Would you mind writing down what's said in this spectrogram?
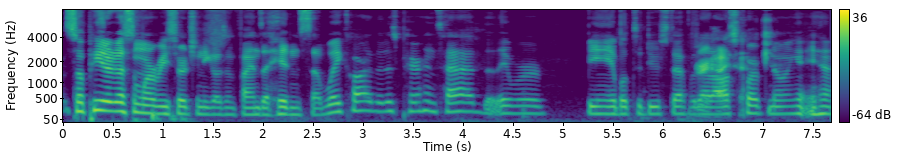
so Peter does some more research and he goes and finds a hidden subway car that his parents had that they were being able to do stuff without Very. Oscorp knowing it. Yeah.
